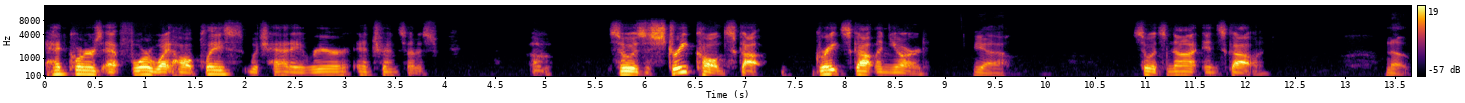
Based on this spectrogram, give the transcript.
headquarters at 4 Whitehall Place, which had a rear entrance on its. Oh, so it was a street called Scott Great Scotland Yard. Yeah. So it's not in Scotland. No.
